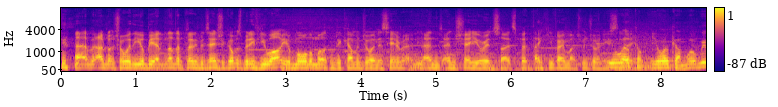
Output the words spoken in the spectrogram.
uh, I'm not sure whether you'll be at another plenipotentiary conference. But if you are, you're more than welcome to come and join us here and, and, and share your insights. But thank you very much for joining you're us. You're welcome. You're welcome. Well, we,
